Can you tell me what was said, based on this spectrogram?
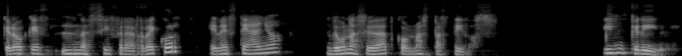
creo que es una cifra récord en este año de una ciudad con más partidos. Increíble.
